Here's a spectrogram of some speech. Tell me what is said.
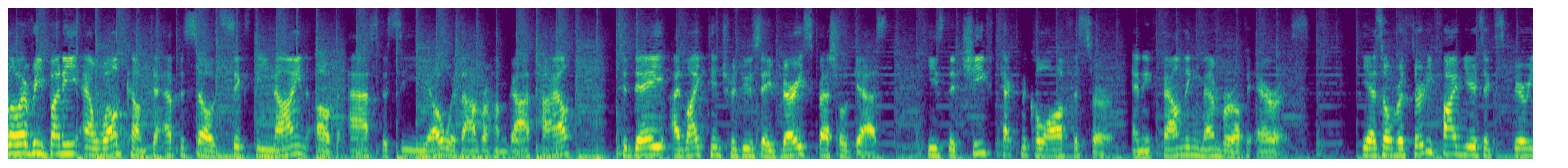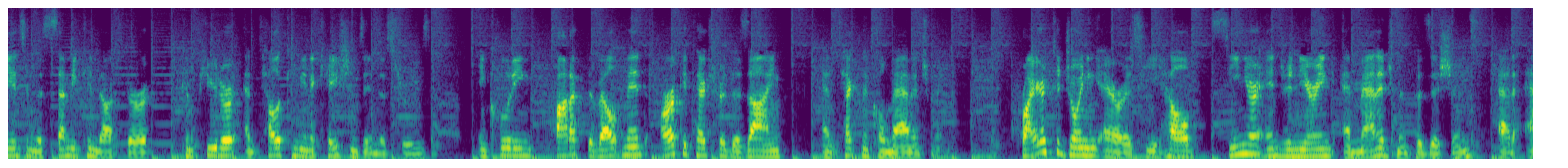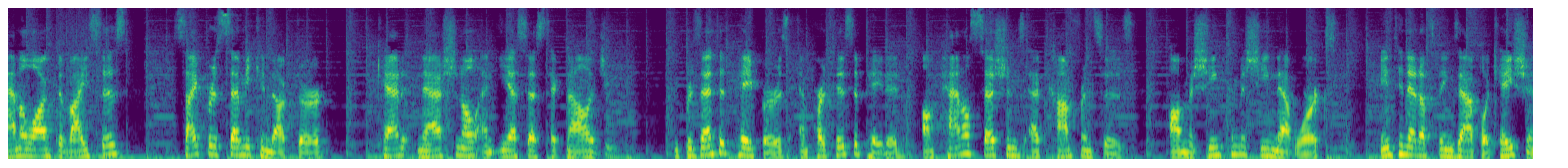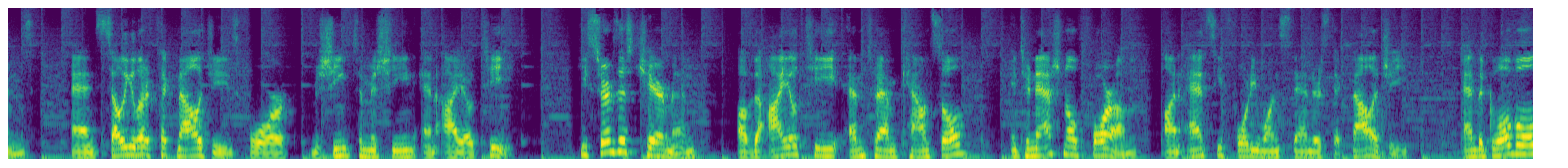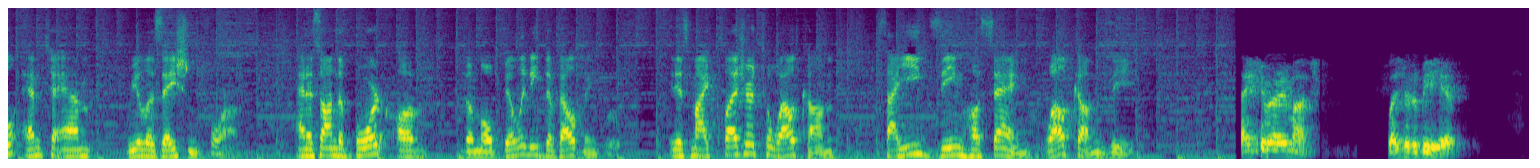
Hello, everybody, and welcome to episode 69 of Ask the CEO with Avraham Gottheil. Today, I'd like to introduce a very special guest. He's the Chief Technical Officer and a founding member of Aeris. He has over 35 years' experience in the semiconductor, computer, and telecommunications industries, including product development, architecture design, and technical management. Prior to joining Aeris, he held senior engineering and management positions at Analog Devices, Cypress Semiconductor, CAD National, and ESS Technology. He presented papers and participated on panel sessions at conferences on machine to machine networks, Internet of Things applications, and cellular technologies for machine to machine and IoT. He serves as chairman of the IoT M2M Council, International Forum on ANSI 41 Standards Technology, and the Global M2M Realization Forum, and is on the board of the Mobility Development Group. It is my pleasure to welcome Syed Zaeem Hosain. Welcome, Z. Thank you very much. Pleasure to be here.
